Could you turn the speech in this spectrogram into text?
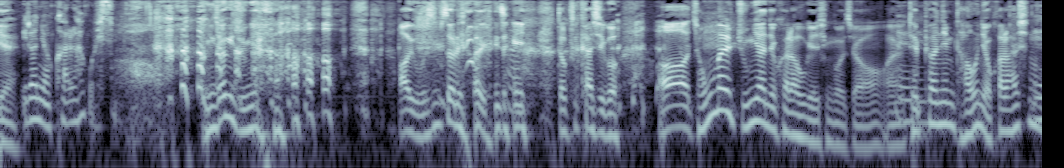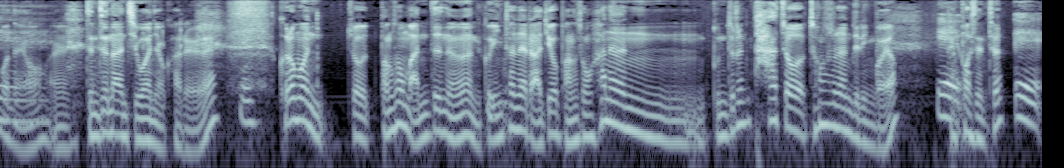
예. 이런 역할을 하고 있습니다. 굉장히 중요한. 아, 이 웃음소리가 굉장히 독특하시고, 어, 정말 중요한 역할을 하고 계신 거죠. 예, 네. 대표님 다운 역할을 하시는 네. 거네요. 예, 든든한 지원 역할을. 그러면 저 방송 만드는 그 인터넷 라디오 방송 하는 분들은 다 저 청소년들인 거예요? 예. 100%? 예.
